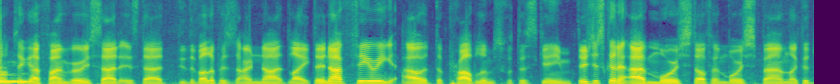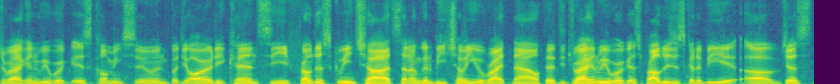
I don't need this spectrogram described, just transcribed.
Something I find very sad is that the developers are not like, they're not figuring out the problems with this game. They're just gonna add more stuff and more spam. Like the Dragon rework is coming soon, but you already can see from the screenshots that I'm gonna be showing you right now that the Dragon rework is probably just gonna be uh, just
